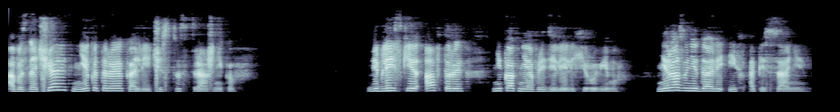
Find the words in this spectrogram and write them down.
обозначает некоторое количество стражников. Библейские авторы никак не определили херувимов, ни разу не дали их описание.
